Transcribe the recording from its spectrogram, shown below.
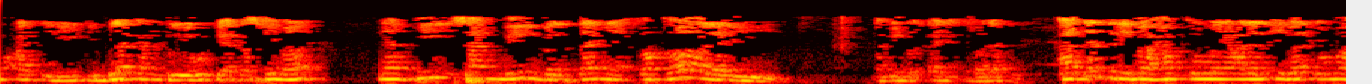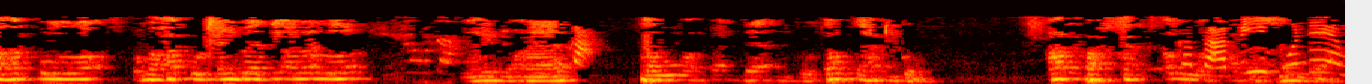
Muhammad ini di belakang beliau di atas lima, Nabi sambil bertanya, "Faqalali." Nabi bertanya kepadaku, "Ada terima hakul yang ada ibad wa mahakul ibadi ala Allah?" Wahai Muhammad, tahu apa enggak engkau? Tahukah engkau? Apa hak Allah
